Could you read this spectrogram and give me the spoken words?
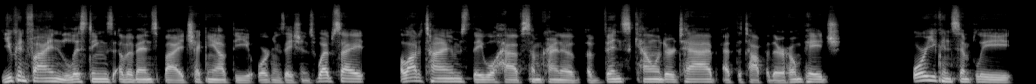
You can find listings of events by checking out the organization's website. A lot of times they will have some kind of events calendar tab at the top of their homepage, or you can simply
